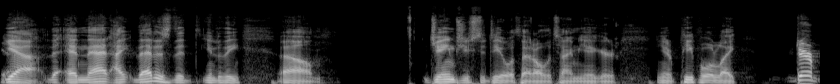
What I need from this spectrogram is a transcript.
Yeah. yeah, and that I that is the you know the um, James used to deal with that all the time. Yeager, you know, people were like derp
